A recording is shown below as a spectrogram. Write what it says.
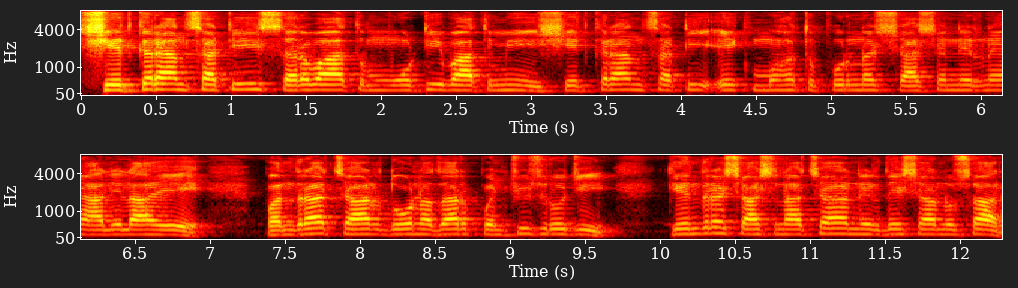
शेतकऱ्यांसाठी सर्वात मोठी बातमी शेतकऱ्यांसाठी एक महत्त्वपूर्ण शासन निर्णय आलेला आहे. पंधरा चार दोन हजार पंचवीस रोजी केंद्र शासनाच्या निर्देशानुसार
